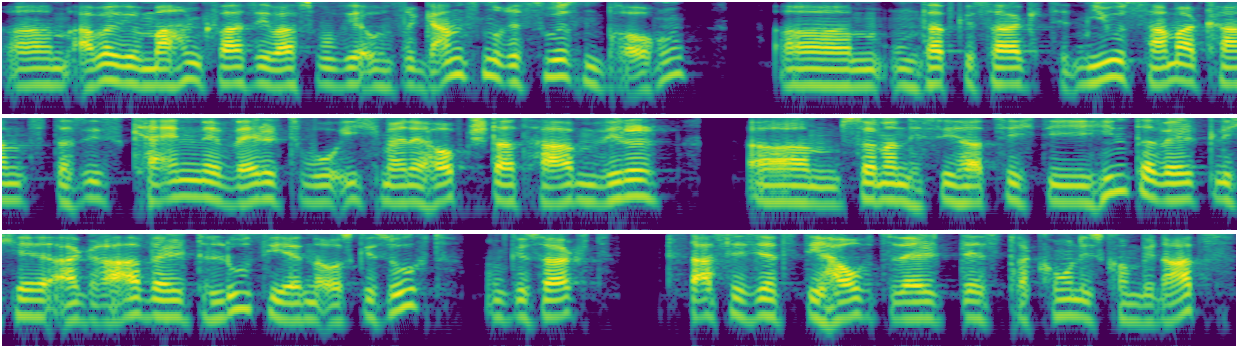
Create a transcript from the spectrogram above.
ähm, aber wir machen quasi was, wo wir unsere ganzen Ressourcen brauchen. Ähm, und hat gesagt, New Samarkand, das ist keine Welt, wo ich meine Hauptstadt haben will, ähm, sondern sie hat sich die hinterweltliche Agrarwelt Luthien ausgesucht und gesagt, das ist jetzt die Hauptwelt des Draconis-Kombinats.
